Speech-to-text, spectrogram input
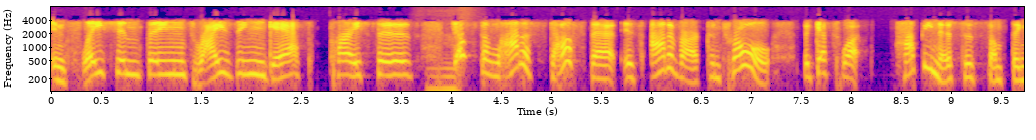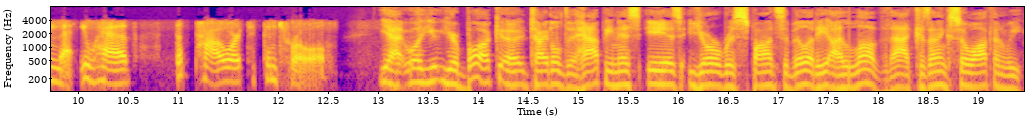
inflation things, rising gas prices, mm. just a lot of stuff that is out of our control. But guess what? Happiness is something that you have the power to control. Yeah, well, you, your book uh, titled "Happiness is Your Responsibility." I love that because I think so often we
